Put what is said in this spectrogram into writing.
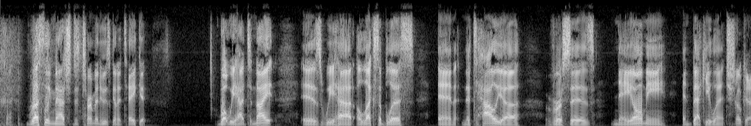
wrestling match to determine who's going to take it. What we had tonight is we had Alexa Bliss and Natalya versus Naomi and Becky Lynch. Okay.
